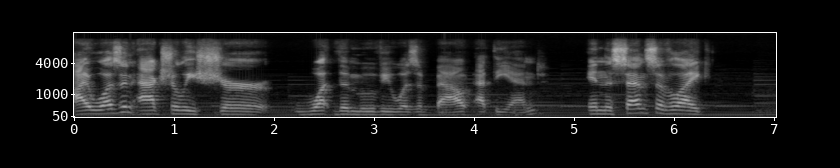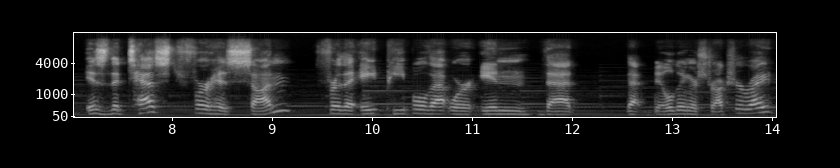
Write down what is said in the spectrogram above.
I wasn't actually sure what the movie was about at the end in the sense of like is the test for his son for the eight people that were in that that building or structure right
